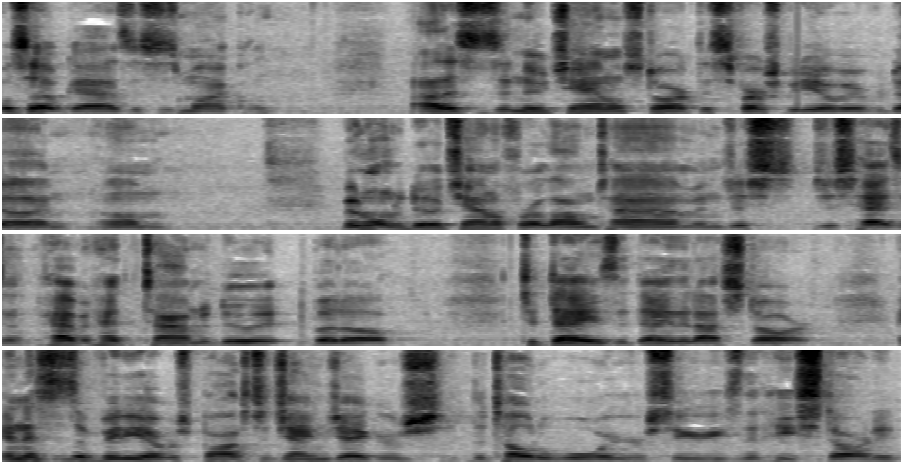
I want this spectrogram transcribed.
What's up, guys? This is Michael. Uh, this is a new channel start. This first video I've ever done. Um, been wanting to do a channel for a long time and just just hasn't haven't had the time to do it. But uh, today is the day that I start. And this is a video response to James Yeager's The Total Warrior series that he started.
